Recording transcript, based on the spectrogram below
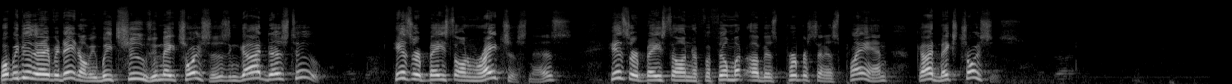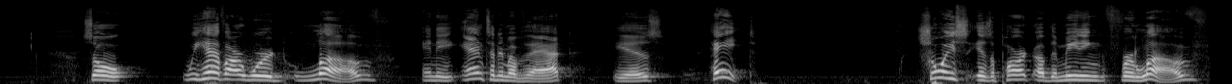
but we do that every day, don't we? We choose, we make choices, and God does too. His are based on righteousness, His are based on the fulfillment of His purpose and His plan. God makes choices. So we have our word love, and the antonym of that is hate. Choice is a part of the meaning for love,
